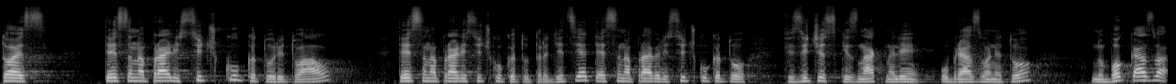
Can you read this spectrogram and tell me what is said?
Тоест, те са направили всичко като ритуал, те са направили всичко като традиция, те са направили всичко като физически знак, нали, обрязването, но Бог казва,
